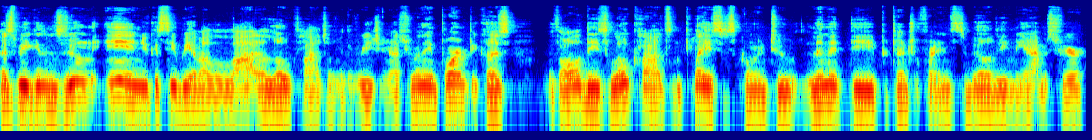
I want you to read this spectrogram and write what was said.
As we can zoom in, you can see we have a lot of low clouds over the region. That's really important because with all these low clouds in place, it's going to limit the potential for instability in the atmosphere.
